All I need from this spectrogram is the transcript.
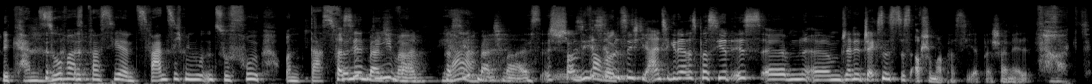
Wie kann sowas passieren? 20 Minuten zu früh. Und das passiert manchmal. Ja, passiert manchmal. Das ist schon sie verrückt. ist übrigens nicht die Einzige, der das passiert ist. Ähm, ähm, Janet Jackson ist das auch schon mal passiert bei Chanel. Verrückt.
